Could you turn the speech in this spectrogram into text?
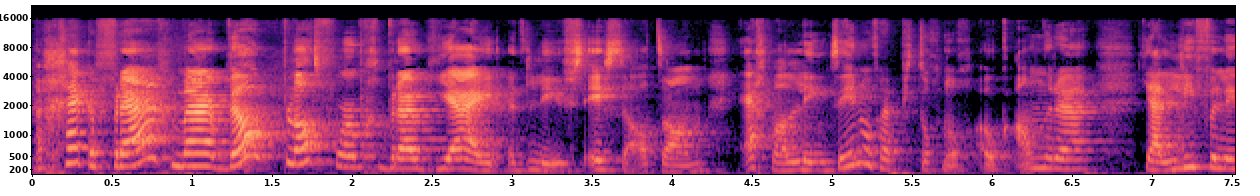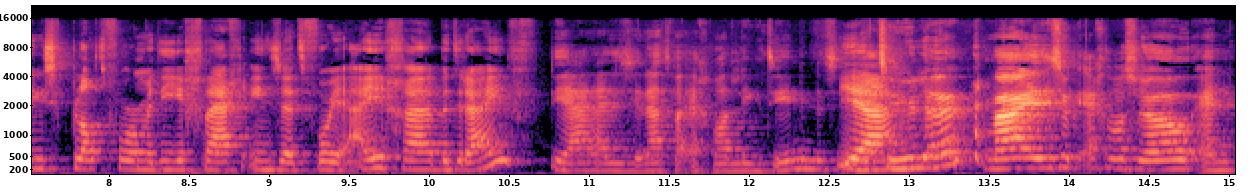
een gekke vraag, maar welk platform gebruik jij het liefst? Is dat dan echt wel LinkedIn of heb je toch nog ook andere ja, lievelingsplatformen die je graag inzet voor je eigen bedrijf? Ja, nou, dat is inderdaad wel echt wel LinkedIn Ja. natuurlijk. Maar het is ook echt wel zo. En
